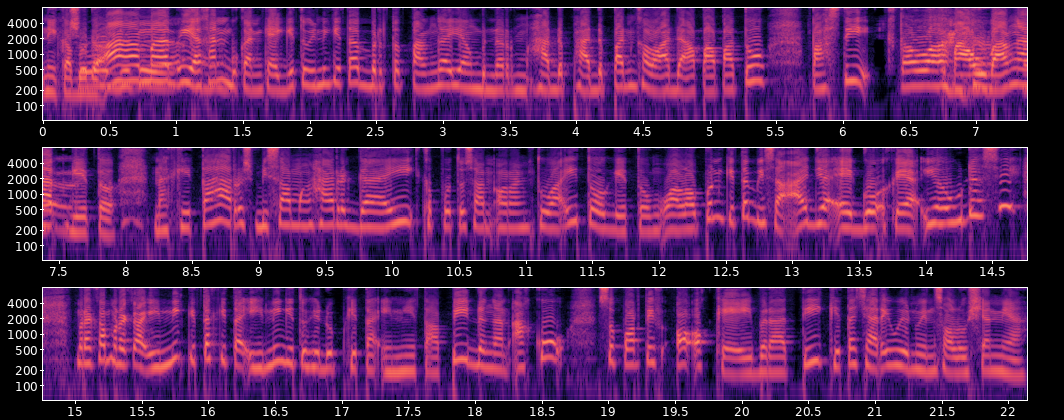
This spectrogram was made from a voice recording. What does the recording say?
nikah bodo Cuek gitu amat, ya. iya kan bukan kayak gitu. Ini kita bertetangga yang bener hadep-hadepan kalau ada apa-apa tuh pasti Ketahuan. tahu banget gitu. Nah, kita harus bisa menghargai keputusan orang tua itu gitu. Walaupun kita bisa aja ego kayak ya udah sih, mereka-mereka ini, kita kita ini gitu hidup kita ini. Tapi dengan aku suportif, oh oke, berarti kita cari win-win solutionnya.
